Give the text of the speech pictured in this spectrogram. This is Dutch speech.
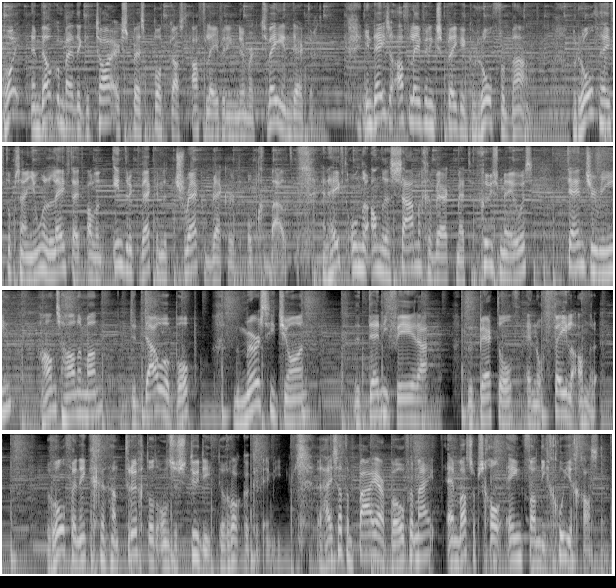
Hoi en welkom bij de Guitar Express podcast aflevering nummer 32. In deze aflevering spreek ik Rolf Verbaan. Rolf heeft op zijn jonge leeftijd al een indrukwekkende track record opgebouwd. En heeft onder andere samengewerkt met Guus Meeuwis, Tangerine, Hans Hanneman, De Douwe Bob, Mercy John, de Danny Vera, de Bertolf en nog vele anderen. Rolf en ik gaan terug tot onze studie, de Rock Academy. Hij zat een paar jaar boven mij en was op school een van die goede gasten.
